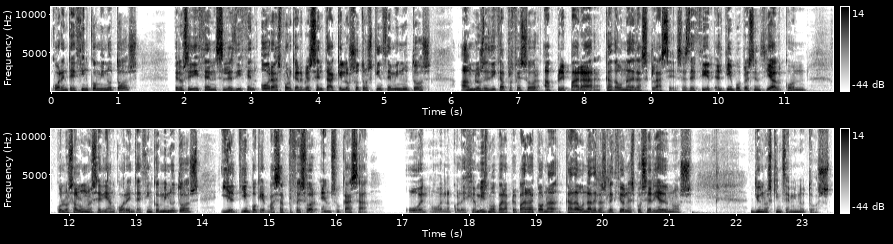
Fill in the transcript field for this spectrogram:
45 mm, minutos, pero se, dicen, se les dicen horas porque representa que los otros 15 minutos los dedica el profesor a preparar cada una de las clases. Es decir, el tiempo presencial con, con los alumnos serían 45 minutos y el tiempo que pasa el profesor en su casa o en, el colegio mismo para preparar cada una de las lecciones, pues sería de unos, de unos 15 minutos.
